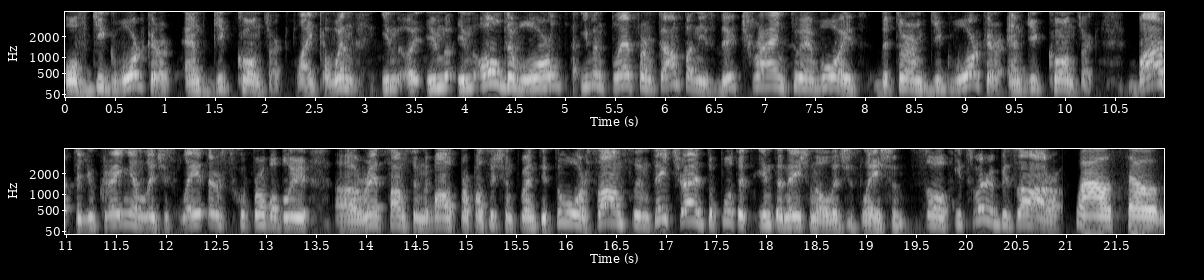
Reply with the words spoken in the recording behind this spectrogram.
of gig worker and gig contract. Like when in uh, in in all the world even platform companies they're trying to avoid the term gig worker and gig contract. But ukrainian legislators who probably uh, read something about proposition 22 or something they tried to put it in the national legislation. So it's very bizarre. Wow. So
